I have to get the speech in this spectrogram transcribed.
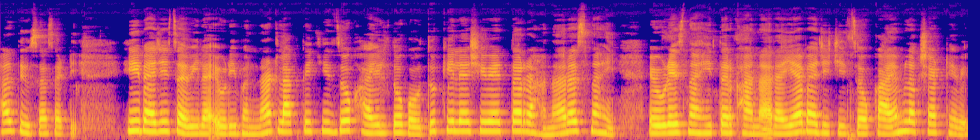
खास दिवसासाठी ही भाजी चवीला एवढी भन्नाट लागते की जो खाईल तो कौतुक केल्याशिवाय तर राहणारच नाही. एवढेच नाही तर खाणारा या भाजीची चव कायम लक्षात ठेवेल.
